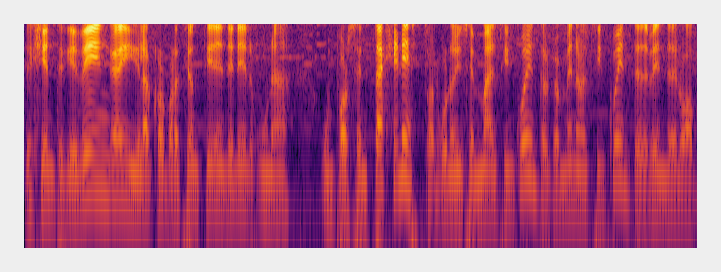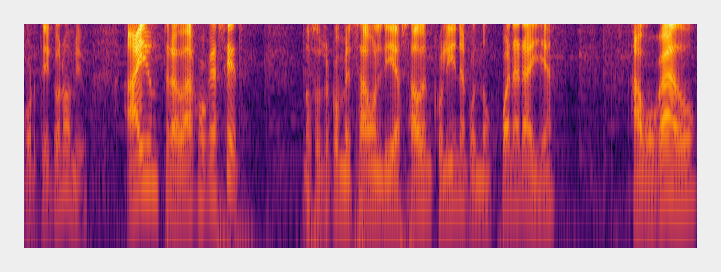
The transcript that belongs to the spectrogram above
de gente que venga y la corporación tiene que tener una, un porcentaje en esto. Algunos dicen más del 50, otros menos del 50, depende de los aportes económicos. Hay un trabajo que hacer. Nosotros comenzamos el día sábado en Colina con don Juan Araya, abogado,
